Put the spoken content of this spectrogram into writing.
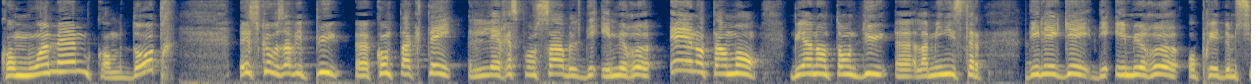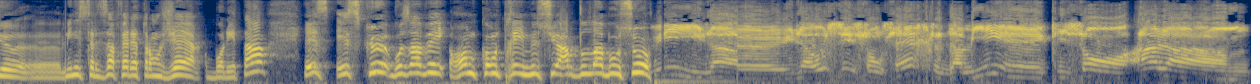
comme moi-même, comme d'autres. Est-ce que vous avez pu euh, contacter les responsables des MRE et notamment, bien entendu, euh, la ministre déléguée des MRE auprès de Monsieur euh, ministre des Affaires étrangères, Boleta Est-ce que vous avez rencontré Monsieur Abdullah Bousso? Oui, il a, il a aussi son cercle d'amis qui sont à la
